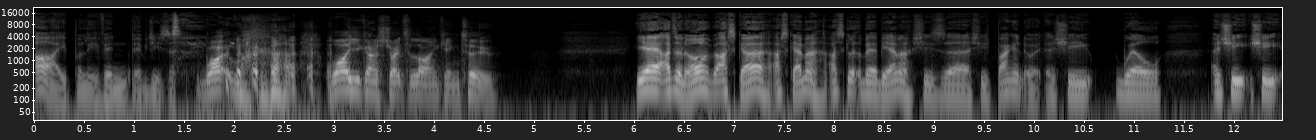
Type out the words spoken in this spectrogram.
I believe in baby Jesus. Why? why are you going straight to Lion King two? Yeah, I don't know. Ask her. Ask Emma. Ask little baby Emma. She's uh, she's banging to it, and she will. And she she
